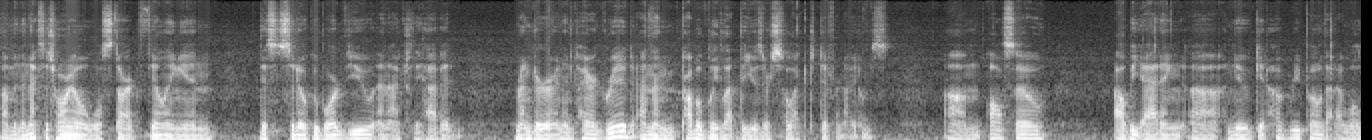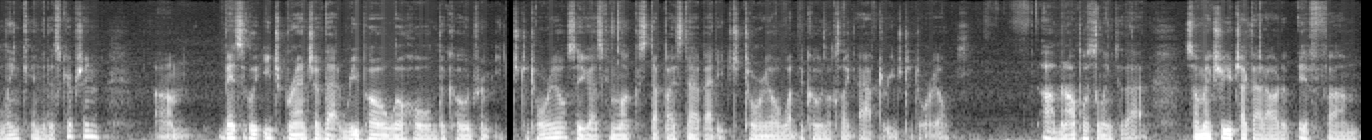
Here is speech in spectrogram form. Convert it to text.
Um, in the next tutorial, we'll start filling in this Sudoku board view and actually have it render an entire grid and then probably let the user select different items. Um, also, I'll be adding uh, a new GitHub repo that I will link in the description. Um, basically each branch of that repo will hold the code from each tutorial, so you guys can look step by step at each tutorial what the code looks like after each tutorial. Um, and I'll post a link to that. So make sure you check that out if um,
